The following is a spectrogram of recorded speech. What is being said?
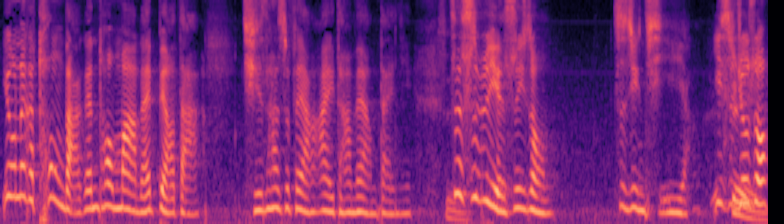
用那个痛打跟痛骂来表达，其实他是非常爱他，非常担心。这是不是也是一种自尽其意啊？意思就是说，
